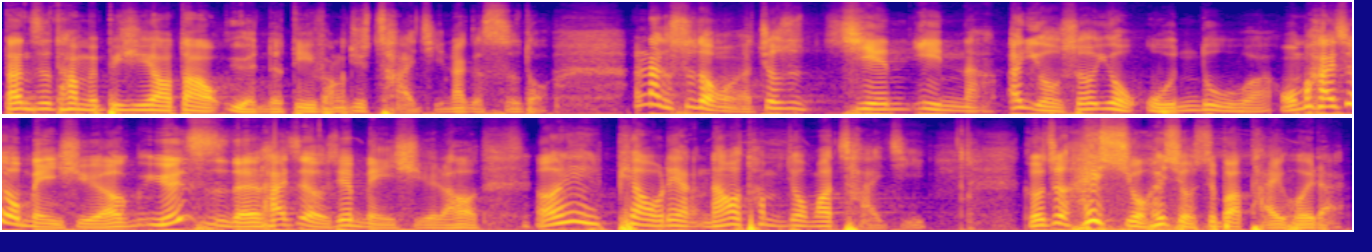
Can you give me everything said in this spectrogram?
但是他们必须要到远的地方去采集那个石头。那个石头呢，就是坚硬呐，啊，有时候又有纹路啊。我们还是有美学啊，原始的还是有些美学，然后哎漂亮，然后他们就把它采集。可是嘿咻嘿咻是把它抬回来，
